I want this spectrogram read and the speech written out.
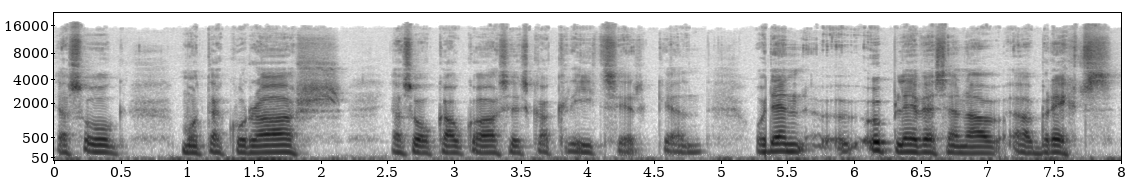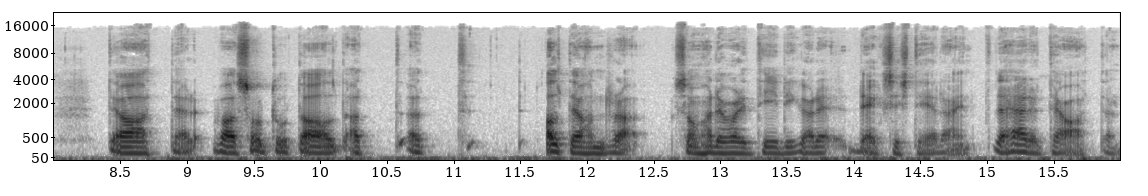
Jag såg Mota Courage, jag såg Kaukasiska kritcirkeln, och den upplevelsen av, av Brechts teater var så totalt att, att allt det andra som hade varit tidigare, det existerar inte. Det här är teatern.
